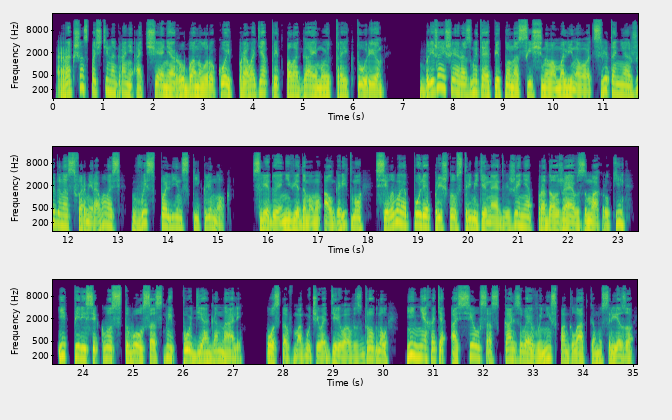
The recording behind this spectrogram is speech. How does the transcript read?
Ракшас почти на грани отчаяния рубанул рукой, проводя предполагаемую траекторию. Ближайшее размытое пятно насыщенного малинового цвета неожиданно сформировалось в исполинский клинок. Следуя неведомому алгоритму, силовое поле пришло в стремительное движение, продолжая взмах руки и пересекло ствол сосны по диагонали. Остов могучего дерева вздрогнул и нехотя осел, соскальзывая вниз по гладкому срезу.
